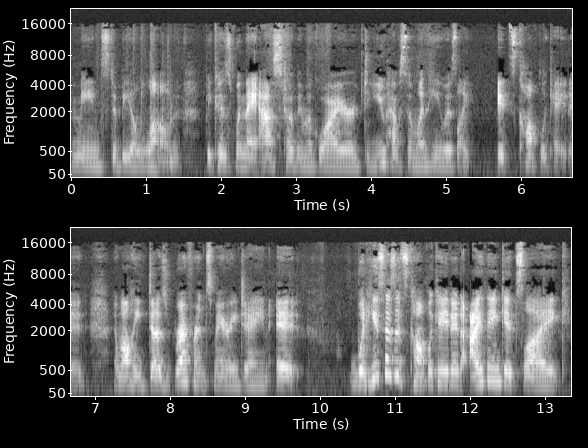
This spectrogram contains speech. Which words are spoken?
means to be alone. Because when they asked Tobey Maguire, Do you have someone? he was like, It's complicated. And while he does reference Mary Jane, it when he says it's complicated, I think it's like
